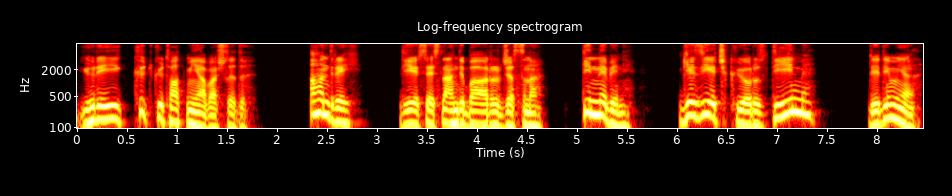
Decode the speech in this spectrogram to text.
Yüreği küt küt atmaya başladı. ''Andrei!'' diye seslendi bağırırcasına. ''Dinle beni. Geziye çıkıyoruz değil mi? Dedim ya,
